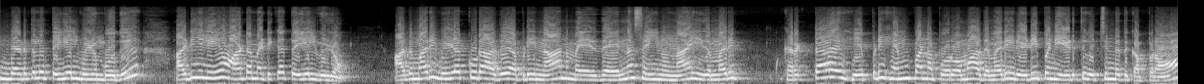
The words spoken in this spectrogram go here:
இந்த இடத்துல தையல் விழும்போது அடியிலையும் ஆட்டோமேட்டிக்காக தையல் விழும். அது மாதிரி விழக்கூடாது அப்படின்னா நம்ம இதை என்ன செய்யணும்னா இதை மாதிரி கரெக்டாக எப்படி ஹெம் பண்ண போகிறோமோ அதை மாதிரி ரெடி பண்ணி எடுத்து வச்சுட்டதுக்கப்புறம்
